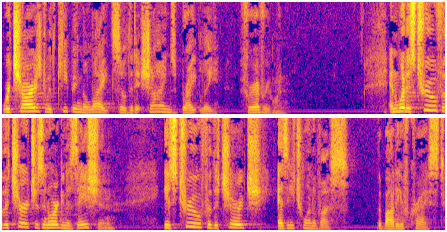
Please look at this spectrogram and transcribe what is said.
We're charged with keeping the light so that it shines brightly for everyone. And what is true for the church as an organization is true for the church as each one of us, the body of Christ.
